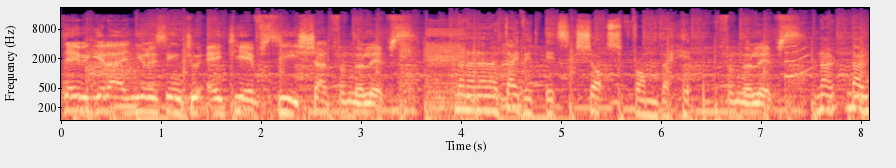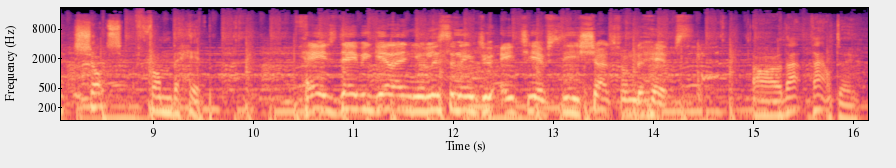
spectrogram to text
David Guetta, and you're listening to ATFC Shot from the Lips. No, no, no, no, David, it's Shots from the Hip. From the Lips. No, no, Shots from the Hip. Hey, it's David Guetta, and you're listening to ATFC Shots from the Hips. Oh, that, that'll do.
